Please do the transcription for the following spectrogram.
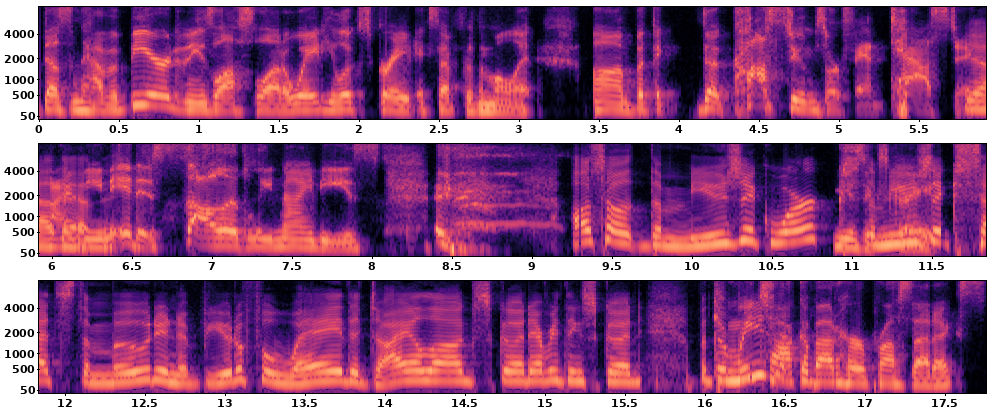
doesn't have a beard and he's lost a lot of weight. He looks great except for the mullet. Um, but the, the costumes are fantastic. Yeah, I mean, it is solidly 90s. Also, the music works. Music's the great. music sets the mood in a beautiful way. The dialogue's good. Everything's good. But the Can we reason, talk about her prosthetics?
